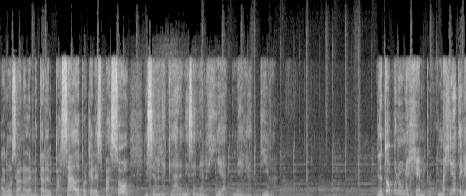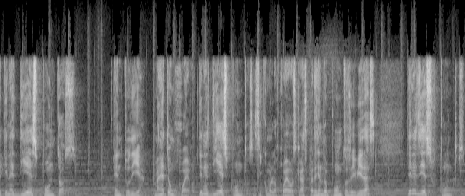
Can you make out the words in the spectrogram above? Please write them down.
algunos se van a lamentar del pasado, de por qué les pasó, y se van a quedar en esa energía negativa. Mira, te voy a poner un ejemplo. Imagínate que tienes 10 puntos en tu día. Imagínate un juego. Tienes 10 puntos, así como los juegos que vas perdiendo puntos y vidas. Tienes 10 puntos.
